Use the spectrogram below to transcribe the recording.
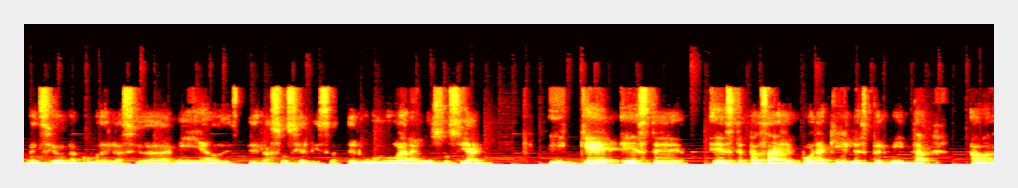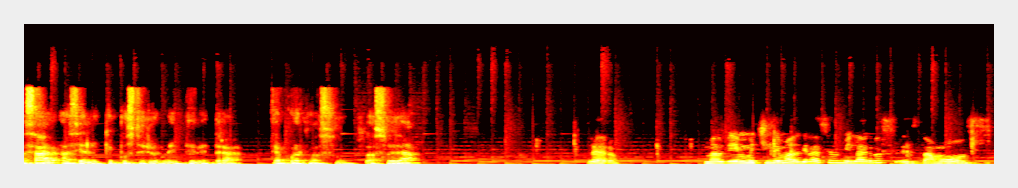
menciona como de la ciudadanía o de, la socialización, de un lugar en lo social y que este, este pasaje por aquí les permita avanzar hacia lo que posteriormente vendrá de acuerdo a su, a su edad. Claro. Más bien, muchísimas gracias, Milagros. Estamos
